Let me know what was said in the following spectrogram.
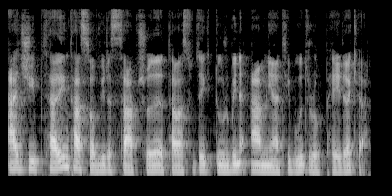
عجیب ترین تصاویر ثبت شده توسط یک دوربین امنیتی بود رو پیدا کرد.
